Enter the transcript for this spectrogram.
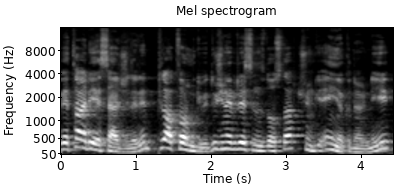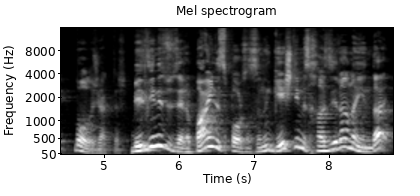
ve tarihi esercilerin platformu gibi düşünebilirsiniz dostlar. Çünkü en yakın örneği bu olacaktır. Bildiğiniz üzere Binance borsasının geçtiğimiz Haziran ayında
